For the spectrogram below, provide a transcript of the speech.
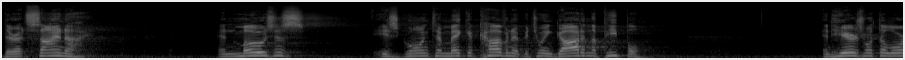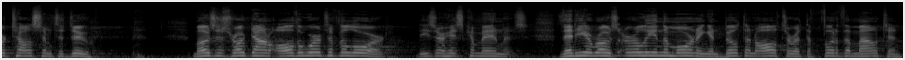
They're at Sinai, and Moses is going to make a covenant between God and the people. And here's what the Lord tells him to do Moses wrote down all the words of the Lord. These are his commandments. Then he arose early in the morning and built an altar at the foot of the mountain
